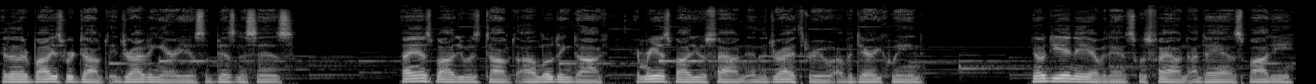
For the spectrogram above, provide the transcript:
and then their bodies were dumped in driving areas of businesses. Diana's body was dumped on a loading dock and Maria's body was found in the drive through of a Dairy Queen. No DNA evidence was found on Diana's body.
